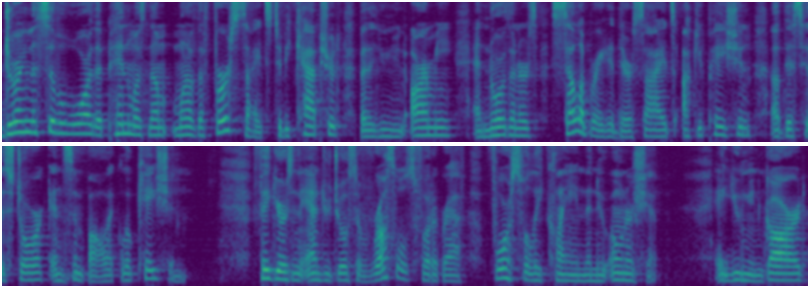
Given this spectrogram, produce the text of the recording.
During the Civil War, the pen was one of the first sites to be captured by the Union Army, and Northerners celebrated their side's occupation of this historic and symbolic location. Figures in Andrew Joseph Russell's photograph forcefully claim the new ownership. A Union guard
